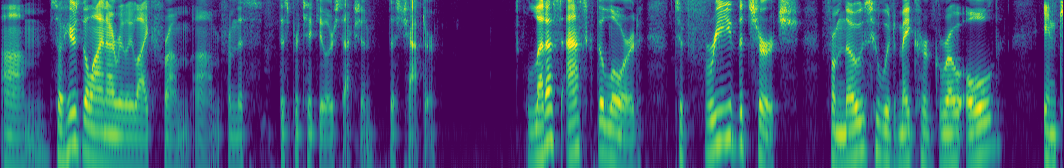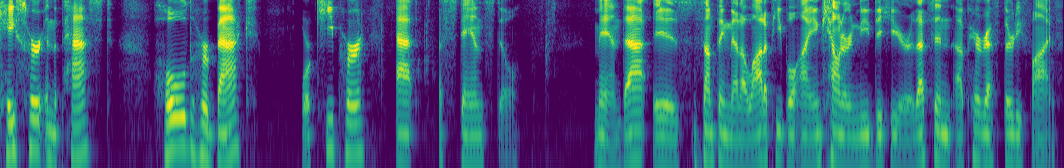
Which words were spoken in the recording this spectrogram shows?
Um, so here's the line I really like from um, from this this particular section, this chapter. Let us ask the Lord to free the church from those who would make her grow old, encase her in the past, hold her back, or keep her at a standstill. Man, that is something that a lot of people I encounter need to hear. That's in uh, paragraph 35.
